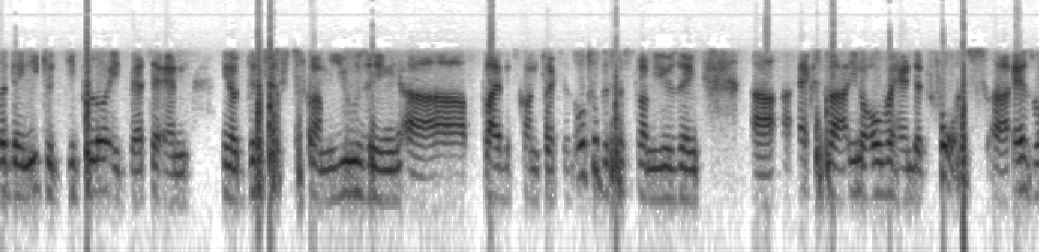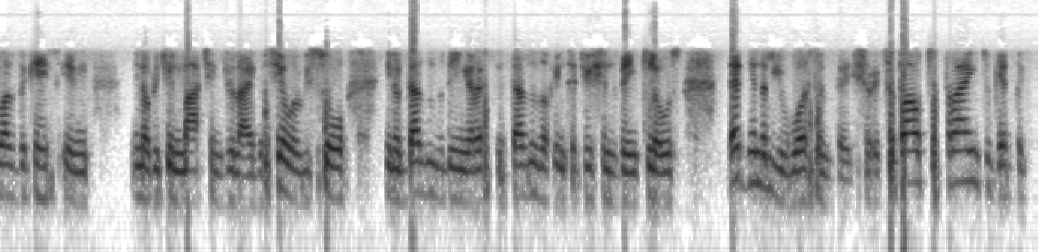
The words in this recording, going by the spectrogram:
but they need to deploy it better and you know, desist from using uh, private contractors, also desist from using uh, extra, you know, overhanded force, uh, as was the case in you know, between March and July this year, where we saw, you know, dozens being arrested, dozens of institutions being closed. That generally worsens the issue. It's about trying to get the, the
